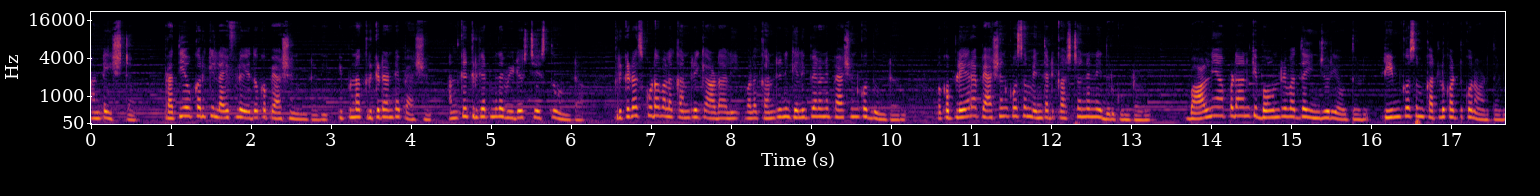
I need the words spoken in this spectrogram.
అంటే ఇష్టం. ప్రతి ఒక్కరికి లైఫ్లో ఏదో ఒక ప్యాషన్ ఉంటుంది. ఇప్పుడు నాకు క్రికెట్ అంటే ప్యాషన్. అందుకే క్రికెట్ మీద వీడియోస్ చేస్తూ ఉంటా. క్రికెటర్స్ కూడా వాళ్ళ కంట్రీకి ఆడాలి వాళ్ళ కంట్రీని గెలిపారనే ప్యాషన్ కొద్ది ఉంటారు. ఒక ప్లేయర్ ఆ ప్యాషన్ కోసం ఎంతటి కష్టాన్ని ఎదుర్కొంటాడు. బాల్ని ఆపడానికి బౌండరీ వద్ద ఇంజురీ అవుతాడు. టీం కోసం కట్లు కట్టుకొని ఆడతాడు.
